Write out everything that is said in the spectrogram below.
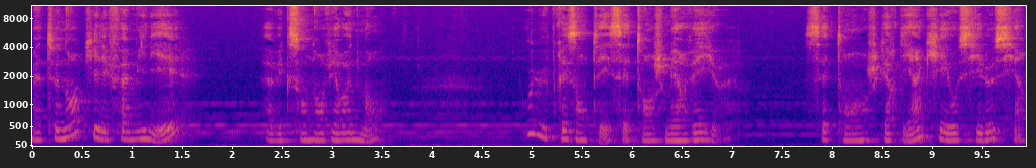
Maintenant qu'il est familier avec son environnement, vous lui présentez cet ange merveilleux, cet ange gardien qui est aussi le sien.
